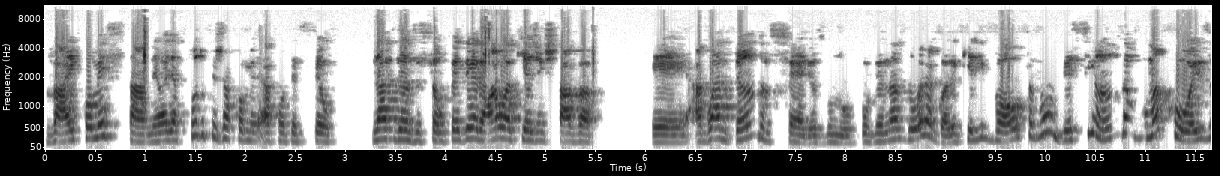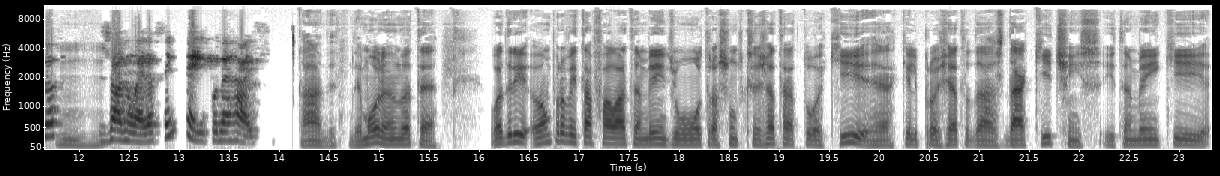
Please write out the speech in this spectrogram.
vai começar, né? Olha tudo que já aconteceu na transição federal, aqui a gente estava é, aguardando as férias do novo governador, agora que ele volta, vamos ver se anda alguma coisa. Uhum. Já não era sem tempo, né, Raíssa? Tá, demorando até. O Adri, vamos aproveitar e falar também de um outro assunto que você já tratou aqui, é aquele projeto das Dark Kitchens e também que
